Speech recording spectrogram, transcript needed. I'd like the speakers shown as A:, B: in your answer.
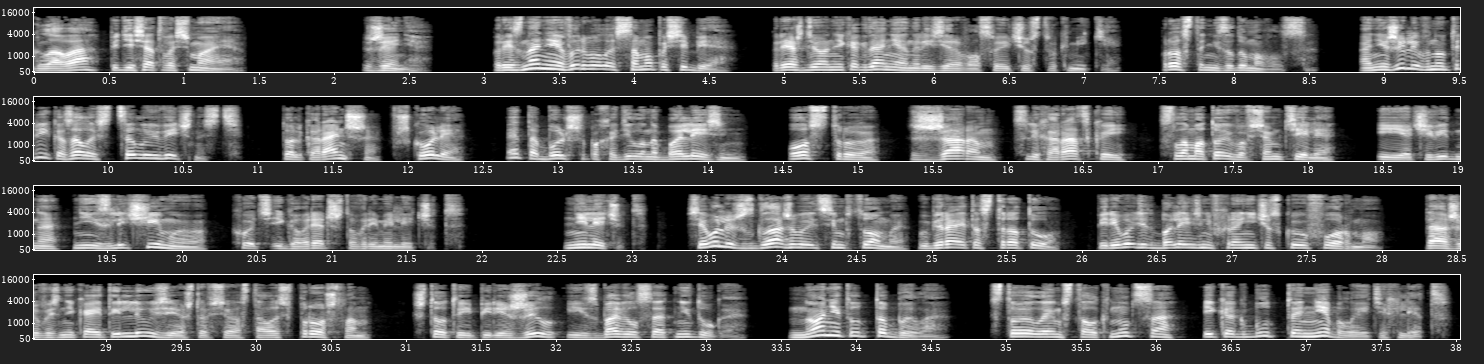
A: Глава 58. Женя. Признание вырвалось само по себе. Прежде он никогда не анализировал свои чувства к Мике. Просто не задумывался. Они жили внутри, казалось, целую вечность. Только раньше, в школе, это больше походило на болезнь. Острую, с жаром, с лихорадкой, с ломотой во всем теле. И, очевидно, неизлечимую, хоть и говорят, что время лечит. Не лечит. Всего лишь сглаживает симптомы, убирает остроту, переводит болезнь в хроническую форму. Даже возникает иллюзия, что все осталось в прошлом, что ты пережил и избавился от недуга. Но не тут-то было. Стоило им столкнуться, и как будто не было этих лет.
